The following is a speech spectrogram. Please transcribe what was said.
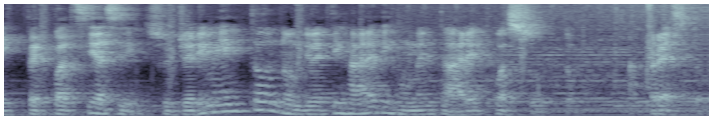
e per qualsiasi suggerimento non dimenticare di commentare qua sotto. A presto!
